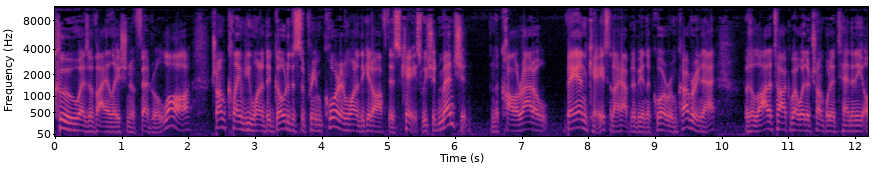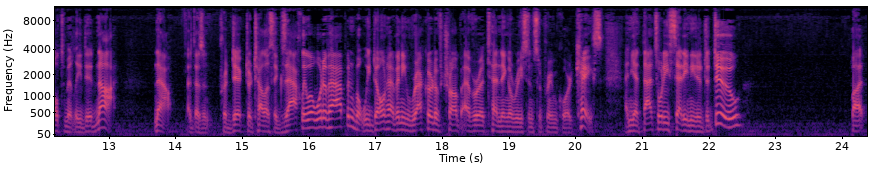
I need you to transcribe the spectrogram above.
coup as a violation of federal law. Trump claimed he wanted to go to the Supreme Court and wanted to get off this case. We should mention in the Colorado ban case, and I happen to be in the courtroom covering that, there was a lot of talk about whether Trump would attend, and he ultimately did not. Now, that doesn't predict or tell us exactly what would have happened, but we don't have any record of Trump ever attending a recent Supreme Court case. And yet that's what he said he needed to do, but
